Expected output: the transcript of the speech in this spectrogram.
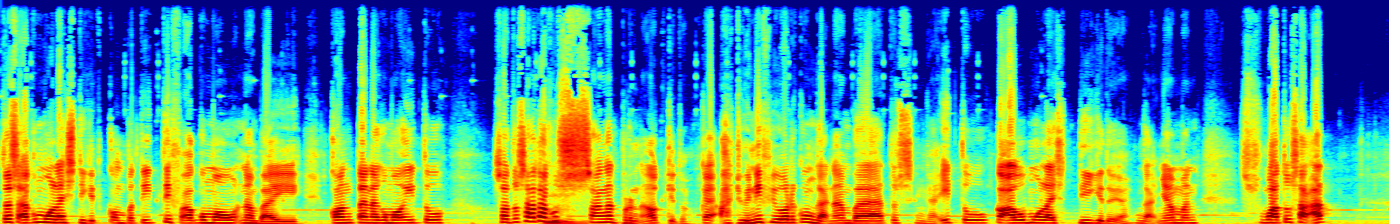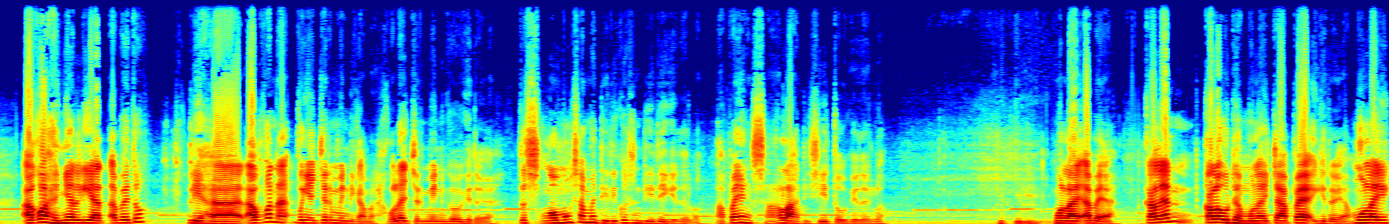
Terus aku mulai sedikit kompetitif. Aku mau nambahi konten. Aku mau itu. Suatu saat aku sangat burn out gitu. Kayak aduh ini viewerku nggak nambah. Terus nggak itu. Kok aku mulai sedih gitu ya. Nggak nyaman. Suatu saat aku hanya lihat apa itu lihat aku kan punya cermin di kamar aku lihat cerminku gitu ya. Terus ngomong sama diriku sendiri gitu loh apa yang salah di situ gitu loh. Hmm. mulai apa ya kalian kalau udah mulai capek gitu ya mulai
